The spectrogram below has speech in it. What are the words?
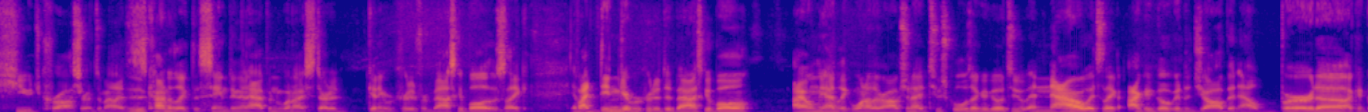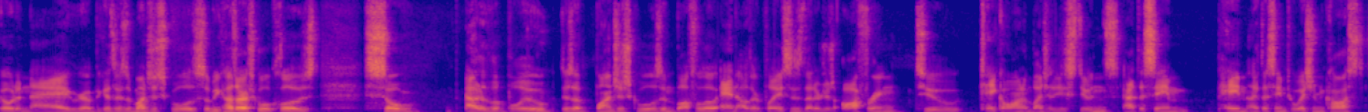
huge crossroads in my life. This is kind of like the same thing that happened when I started getting recruited for basketball. It was like if I didn't get recruited to basketball, I only had like one other option. I had two schools I could go to, and now it's like I could go get a job in Alberta. I could go to Niagara because there's a bunch of schools. So because our school closed so out of the blue, there's a bunch of schools in Buffalo and other places that are just offering to take on a bunch of these students at the same payment, like the same tuition cost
